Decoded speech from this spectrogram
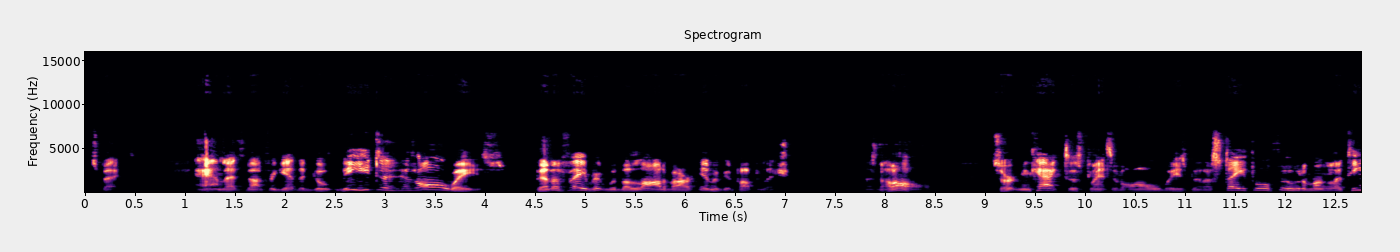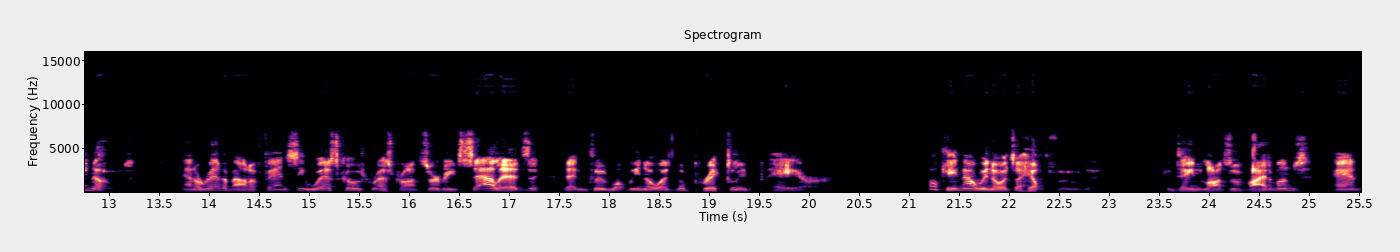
expect. And let's not forget that goat meat has always been a favorite with a lot of our immigrant population. That's not all. Certain cactus plants have always been a staple food among Latinos. And I read about a fancy West Coast restaurant serving salads that include what we know as the prickly pear. Okay, now we know it's a health food. Contains lots of vitamins and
